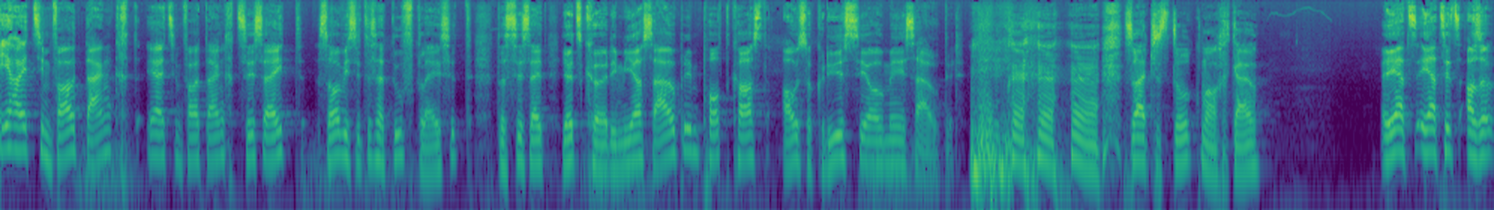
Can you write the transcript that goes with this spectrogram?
Ich habe jetzt im Fall gedacht, ich habe jetzt im Fall gedacht, sie sagt, so wie sie das hat aufgelesen, dass sie sagt, ja, jetzt höre ich mich ja selber im Podcast, also grüße ich auch mich selber. so hättest du es gemacht, gell? Ich hätte, jetzt, also,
